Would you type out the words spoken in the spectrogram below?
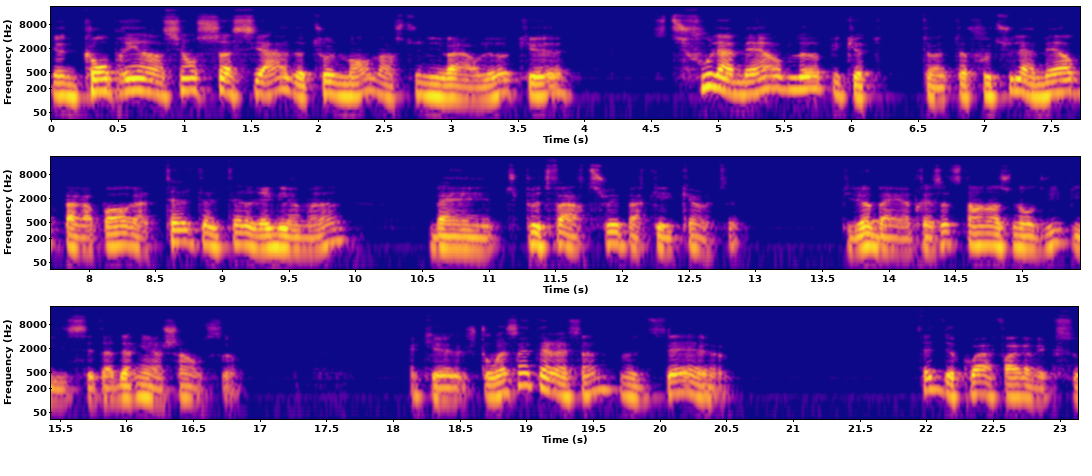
a une compréhension sociale de tout le monde dans cet univers-là que si tu fous la merde, puis que tu as, foutu la merde par rapport à tel, tel, tel règlement, ben, tu peux te faire tuer par quelqu'un, tu sais. Puis là, ben, après ça, tu t'en dans une autre vie, puis c'est ta dernière chance, ça. Fait que je trouvais ça intéressant. Je me disais, euh, peut-être de quoi faire avec ça.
